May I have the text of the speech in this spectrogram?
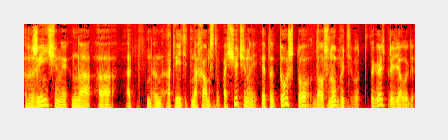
женщины на а, от, ответить на хамство пощечиной, это то, что должно быть... Вот ты говоришь про идеологию?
